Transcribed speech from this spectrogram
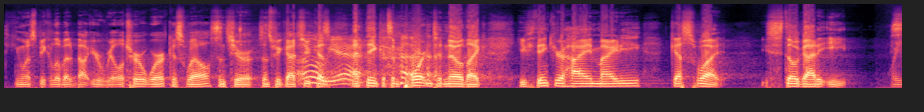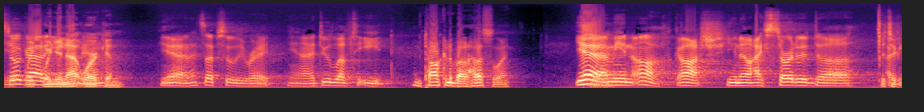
do you want to speak a little bit about your realtor work as well, since you're since we got you? Oh, yeah. I think it's important to know, like, you think you're high and mighty. Guess what? You still got to eat. When Still you, gotta when you're eat, not man. working. Yeah, that's absolutely right. Yeah, I do love to eat. And talking about hustling. Yeah, I mean, oh gosh, you know, I started. Uh, Just, a,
